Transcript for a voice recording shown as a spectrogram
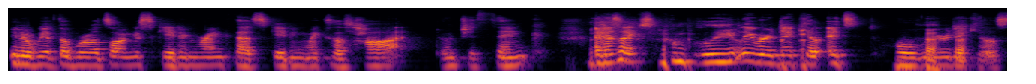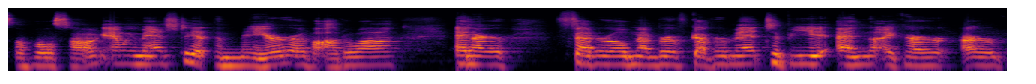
you know, we have the world's longest skating rink. That skating makes us hot, don't you think? And it's like completely ridiculous. It's totally ridiculous, the whole song. And we managed to get the mayor of Ottawa and our federal member of government to be, and like our, our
